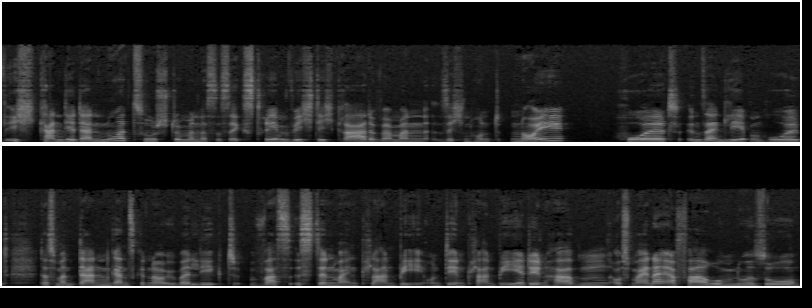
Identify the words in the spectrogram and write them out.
ich kann dir da nur zustimmen, das ist extrem wichtig, gerade wenn man sich einen Hund neu holt, in sein Leben holt, dass man dann ganz genau überlegt, was ist denn mein Plan B? Und den Plan B, den haben aus meiner Erfahrung nur so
